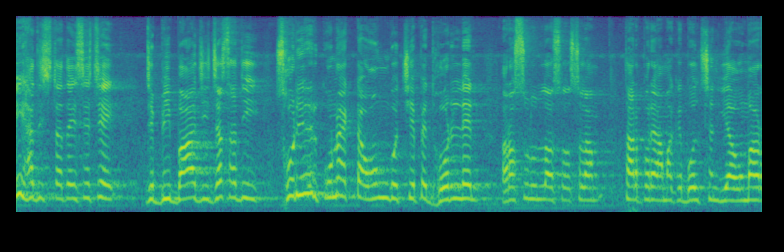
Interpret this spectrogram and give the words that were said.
এই হাদিসটাতে এসেছে যে বিবাজি জাসাদি শরীরের কোনো একটা অঙ্গ চেপে ধরলেন রসুল্লাহ সাল্লাম তারপরে আমাকে বলছেন, ইয়া উমার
